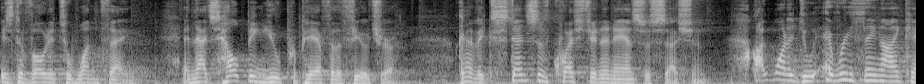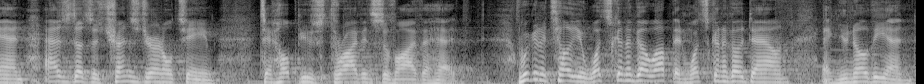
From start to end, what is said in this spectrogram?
is devoted to one thing, and that's helping you prepare for the future. We're going to have extensive question and answer session. I want to do everything I can, as does the Trends Journal team, to help you thrive and survive ahead. We're going to tell you what's going to go up and what's going to go down, and you know the end.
